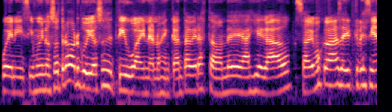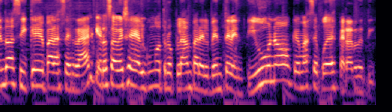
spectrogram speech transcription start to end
Buenísimo, y nosotros orgullosos de ti, Guayna. Nos encanta ver hasta dónde has llegado. Sabemos que vas a seguir creciendo, así que para cerrar, quiero saber si hay algún otro plan para el 2021. ¿Qué más se puede esperar de ti?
